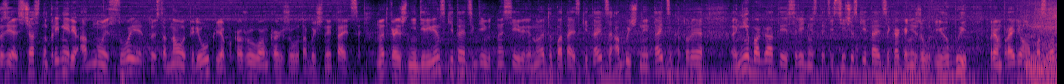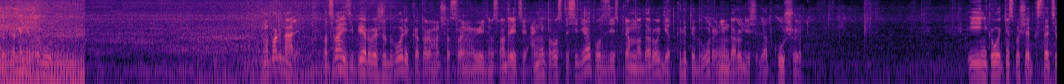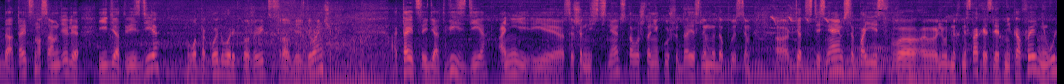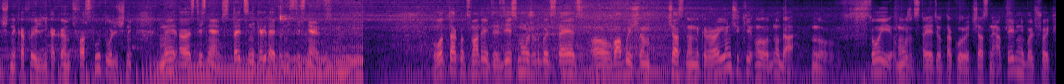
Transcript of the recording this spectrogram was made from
Друзья, сейчас на примере одной сои, то есть одного переулка, я покажу вам, как живут обычные тайцы. Но это, конечно, не деревенские тайцы где-нибудь на севере, но это по-тайские тайцы, обычные тайцы, которые не богатые, среднестатистические тайцы, как они живут. Их быт. Прям пройдем и посмотрим, как они живут. Ну, погнали. Вот смотрите, первый же дворик, который мы сейчас с вами увидим, смотрите, они просто сидят вот здесь прямо на дороге, открытый двор, они на дороге сидят, кушают. И никого это не смущает. Кстати, да, тайцы на самом деле едят везде. Вот такой дворик тоже, видите, сразу здесь диванчик. А тайцы едят везде, они и совершенно не стесняются того, что они кушают, да, если мы, допустим, э, где-то стесняемся поесть в э, людных местах, если это не кафе, не уличный кафе или не какой-нибудь фастфуд уличный, мы э, стесняемся. Тайцы никогда этого не стесняются. Вот так вот, смотрите, здесь может быть стоять в обычном частном микрорайончике, ну да, ну, Сои может стоять вот такой вот частный отель небольшой,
